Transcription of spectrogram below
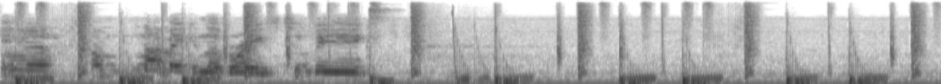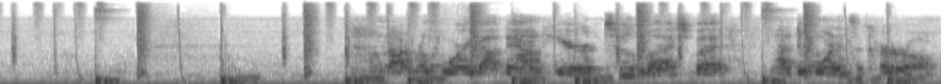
And I'm not making the braids too big. I'm not really worried about down here too much, but I do want it to curl.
